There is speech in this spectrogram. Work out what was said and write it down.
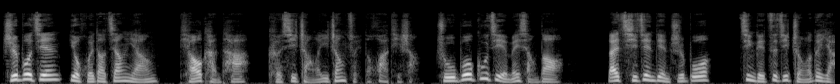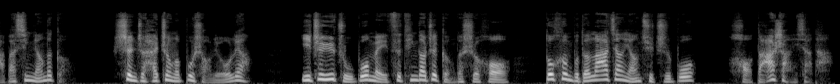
直播间又回到江阳调侃他可惜长了一张嘴的话题上。主播估计也没想到，来旗舰店直播竟给自己整了个哑巴新娘的梗，甚至还挣了不少流量，以至于主播每次听到这梗的时候，都恨不得拉江阳去直播，好打赏一下他。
